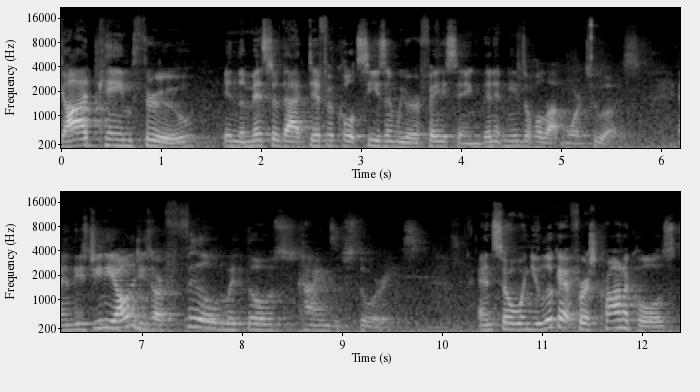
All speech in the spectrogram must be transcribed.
God came through in the midst of that difficult season we were facing, then it means a whole lot more to us. And these genealogies are filled with those kinds of stories. And so when you look at First Chronicles,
